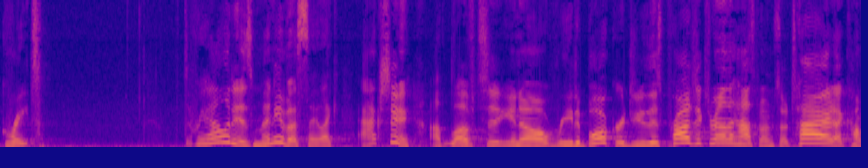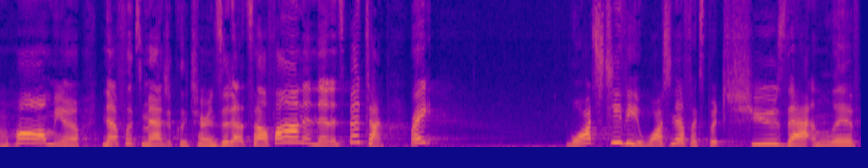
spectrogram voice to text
Great. The reality is, many of us say, like, actually, I'd love to, you know, read a book or do this project around the house, but I'm so tired. I come home, you know, Netflix magically turns itself on, and then it's bedtime, right? Watch TV, watch Netflix, but choose that and live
